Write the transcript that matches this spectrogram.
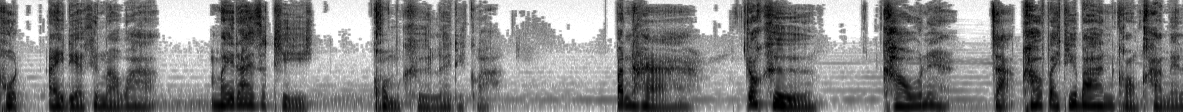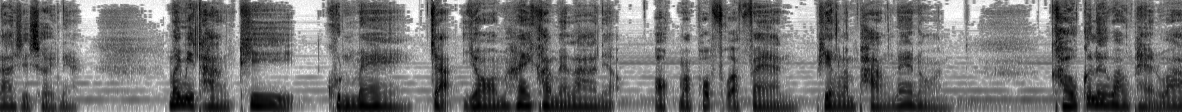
ผุดไอเดียขึ้นมาว่า ไม่ได้สักทีข่มขืนเลยดีกว่า ปัญหาก็คือเขาเนี่ยจะเข้าไปที่บ้านของคาเมล่าเฉยๆเนี่ยไม่มีทางที่คุณแม่จะยอมให้คาเมล่าเนี่ยออกมาพบกับแฟนเพียงลำพังแน่นอน เขาก็เลยวางแผนว่า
